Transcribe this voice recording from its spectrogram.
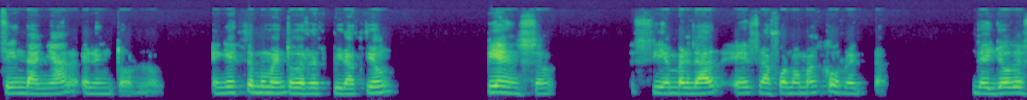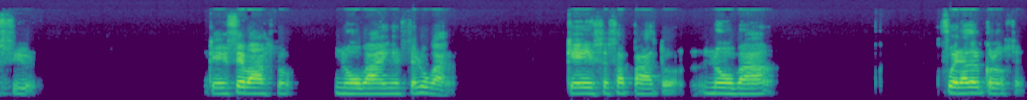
sin dañar el entorno. En este momento de respiración, pienso si en verdad es la forma más correcta de yo decir que ese vaso no va en ese lugar, que ese zapato no va fuera del closet,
